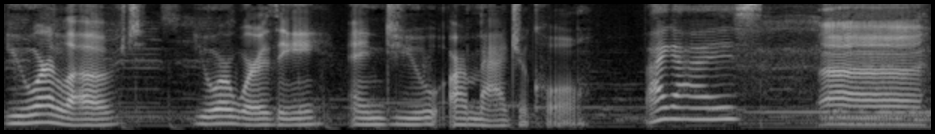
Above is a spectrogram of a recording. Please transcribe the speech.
you are loved, you are worthy, and you are magical. Bye, guys. Bye.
